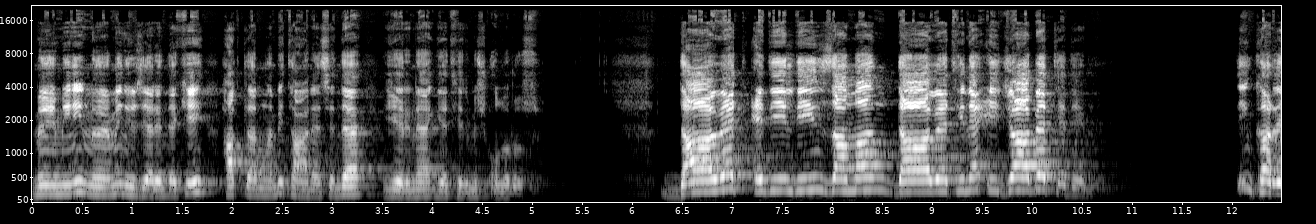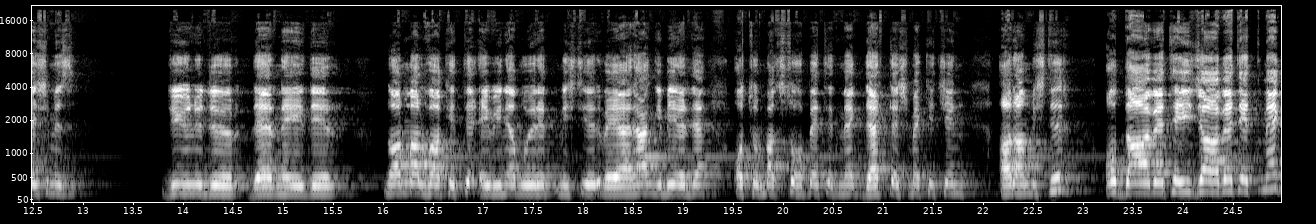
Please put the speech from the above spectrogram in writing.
müminin mümin üzerindeki haklarının bir tanesinde yerine getirmiş oluruz. Davet edildiğin zaman davetine icabet edin. Din kardeşimiz düğünüdür, derneğidir, normal vakitte evine buyur etmiştir veya herhangi bir yerde oturmak, sohbet etmek, dertleşmek için aramıştır. O davete icabet etmek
